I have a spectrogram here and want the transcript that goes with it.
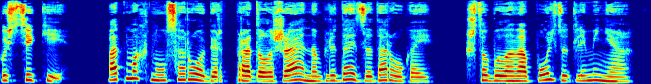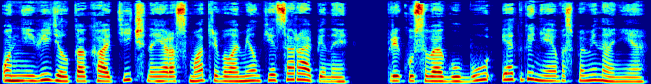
«Пустяки!» Отмахнулся Роберт, продолжая наблюдать за дорогой. Что было на пользу для меня. Он не видел, как хаотично я рассматривала мелкие царапины, прикусывая губу и отгоняя воспоминания.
